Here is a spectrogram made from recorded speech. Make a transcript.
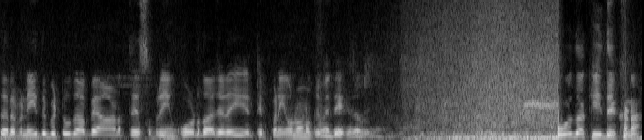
ਤੇ ਰਵਨੀਤ ਬਿੱਟੂ ਦਾ ਬਿਆਨ ਤੇ ਸੁਪਰੀਮ ਕੋਰਟ ਦਾ ਜਿਹੜੀ ਟਿੱਪਣੀ ਉਹਨਾਂ ਨੂੰ ਕਿਵੇਂ ਦੇਖਦੇ ਹੋ ਤੁਸੀਂ? ਉਹਦਾ ਕੀ ਦੇਖਣਾ?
